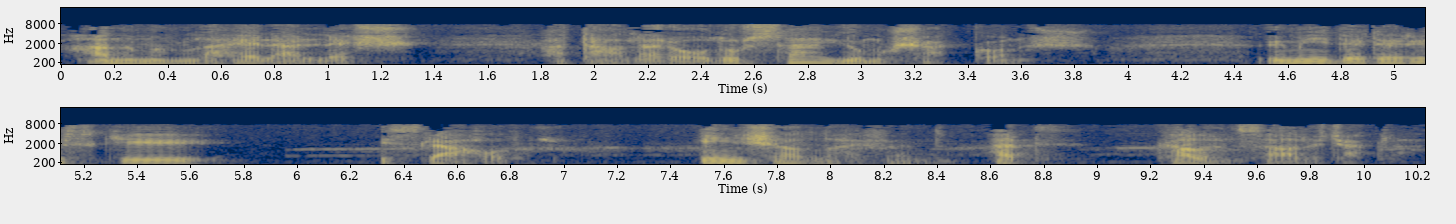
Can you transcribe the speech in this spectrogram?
hanımınla helalleş. Hataları olursa yumuşak konuş. Ümid ederiz ki ıslah olur. İnşallah efendim. Hadi kalın sağlıcakla.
